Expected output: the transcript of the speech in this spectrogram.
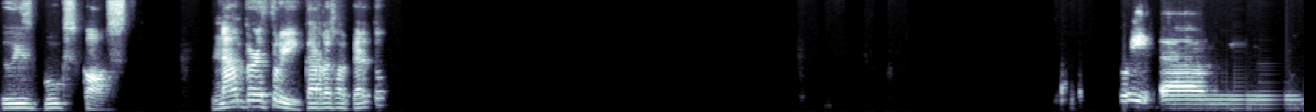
do these books cost? Number three, Carlos Alberto. Three, um,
